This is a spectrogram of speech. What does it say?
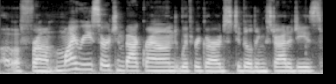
uh, from my research and background with regards to building strategies.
